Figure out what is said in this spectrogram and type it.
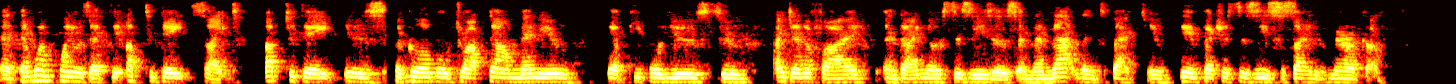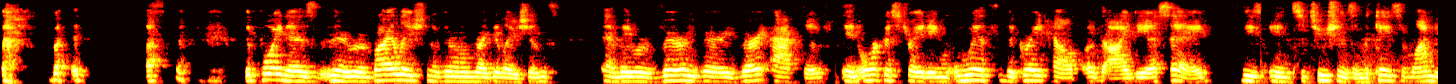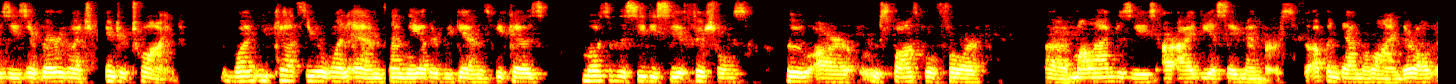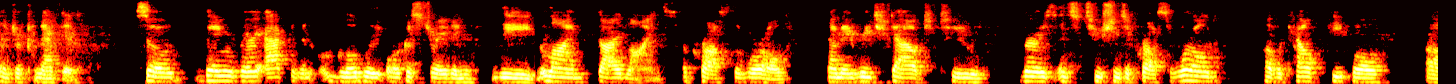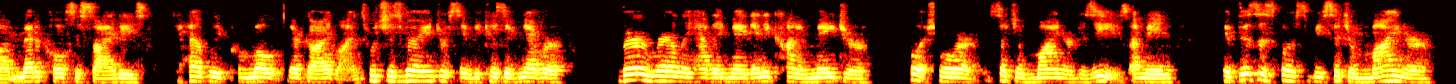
At, at one point, it was at the UpToDate site. UpToDate is a global drop down menu that people use to identify and diagnose diseases. And then that links back to the Infectious Disease Society of America. but uh, the point is, they were in violation of their own regulations, and they were very, very, very active in orchestrating, with the great help of the IDSA. These institutions, in the case of Lyme disease, are very much intertwined. One you can't see where one ends and the other begins because most of the CDC officials who are responsible for uh, Lyme disease are IDSA members. So up and down the line, they're all interconnected. So they were very active in globally orchestrating the Lyme guidelines across the world. And they reached out to various institutions across the world, public health people, uh, medical societies to heavily promote their guidelines, which is very interesting because they've never, very rarely have they made any kind of major push for such a minor disease. I mean, if this is supposed to be such a minor,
